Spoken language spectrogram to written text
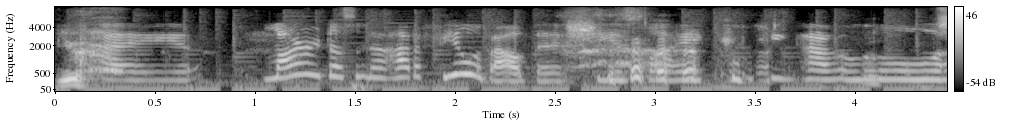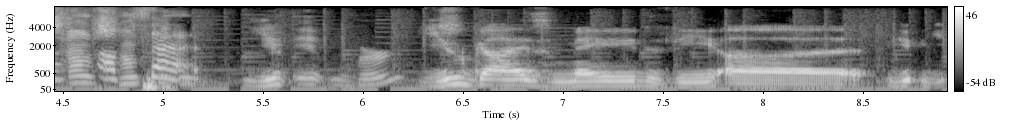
you, I, Margaret doesn't know how to feel about this. She's like looking kind of a little Some- upset. you, it works. you guys made the uh you,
